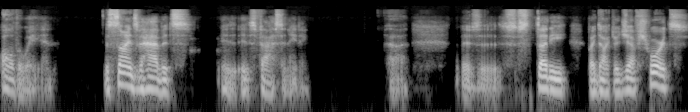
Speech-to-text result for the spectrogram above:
all the way in. The science of habits is, is fascinating. Uh, there's a study by Dr. Jeff Schwartz,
